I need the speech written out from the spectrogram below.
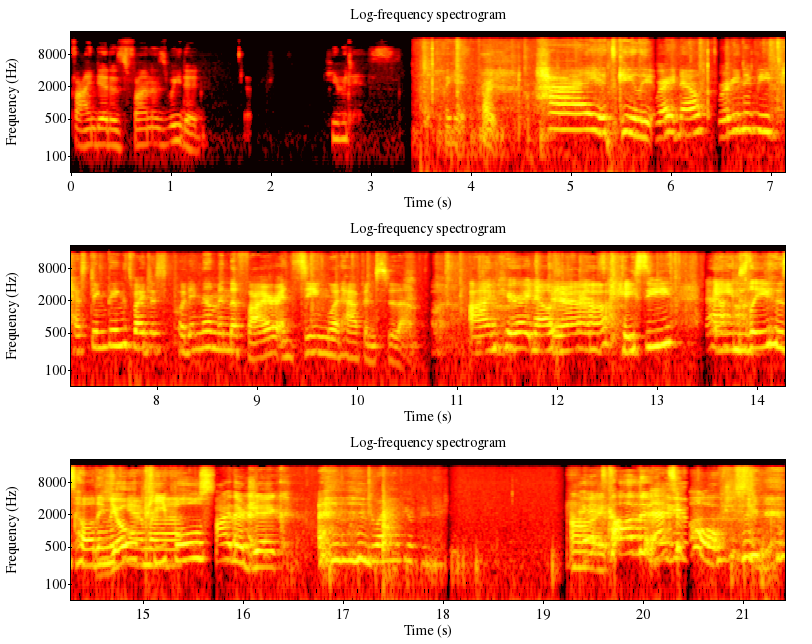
find it as fun as we did. Here it is. Okay. Right. Hi, it's Kaylee. Right now, we're gonna be testing things by just putting them in the fire and seeing what happens to them. I'm here right now with Yeah. my friends Casey, Ainsley, who's holding the Yo, camera. peoples. Hi there, Jake. Do I have your permission? All right. It's called the video. Oh.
